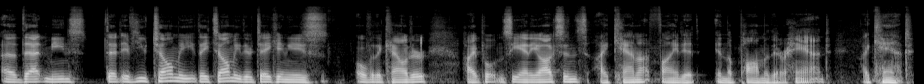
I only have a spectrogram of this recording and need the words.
Uh, that means that if you tell me, they tell me they're taking these over the counter high potency antioxidants, I cannot find it in the palm of their hand. I can't.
